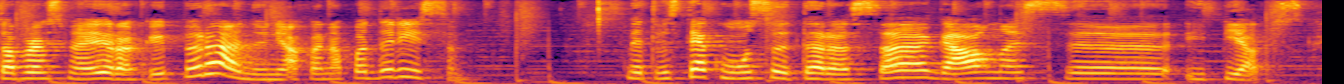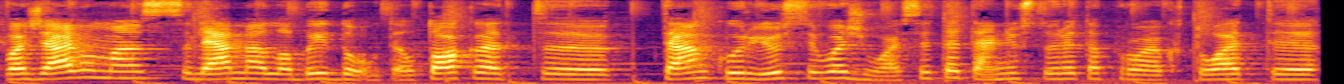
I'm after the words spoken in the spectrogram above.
ta prasme yra kaip yra, nu nieko nepadarysim bet vis tiek mūsų terasa gaunasi į pietus. Važiavimas lemia labai daug, dėl to, kad e, ten, kur jūs įvažiuosite, ten jūs turite projektuoti e,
